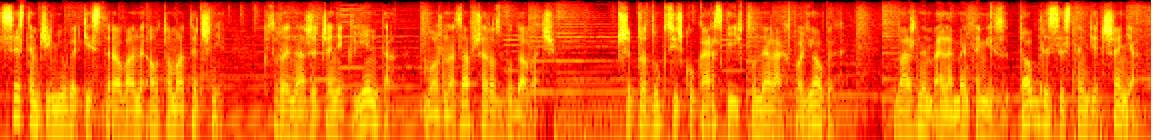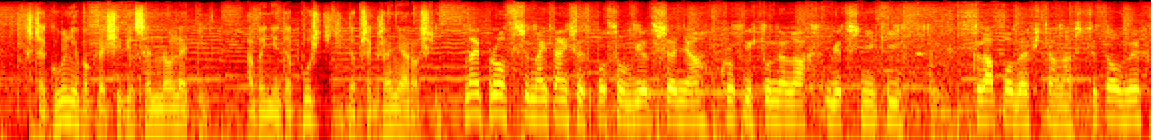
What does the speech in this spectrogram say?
System cieniówek jest sterowany automatycznie, który na życzenie klienta można zawsze rozbudować. Przy produkcji szkółkarskiej w tunelach foliowych ważnym elementem jest dobry system wietrzenia, szczególnie w okresie wiosenno-letnim, aby nie dopuścić do przegrzania roślin. Najprostszy, najtańszy sposób wietrzenia w krótkich tunelach wietrzniki klapowe w ścianach szczytowych.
